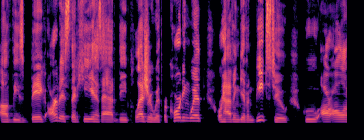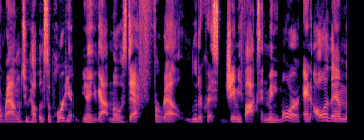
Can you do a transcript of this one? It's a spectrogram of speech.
of these big artists that he has had the pleasure with recording with or having given beats to who are all around to help and support him. You know, you got Mos Def, Pharrell, Ludacris, Jamie Foxx, and many more. And all of them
